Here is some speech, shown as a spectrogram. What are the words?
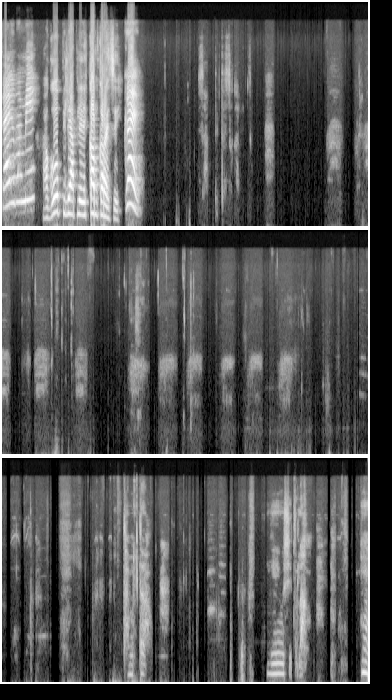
काय मम्मी? अगं पिले आपल्याला एक काम करायचंय. काय? थांबत. ये उशी तुला. हम्म.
